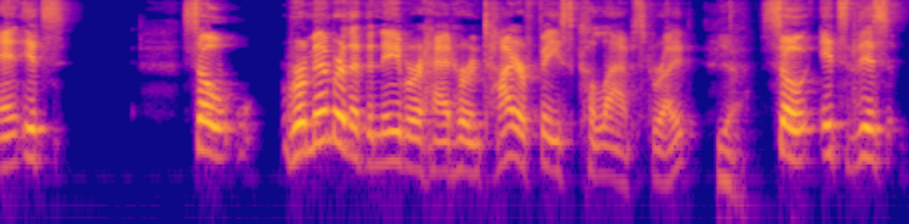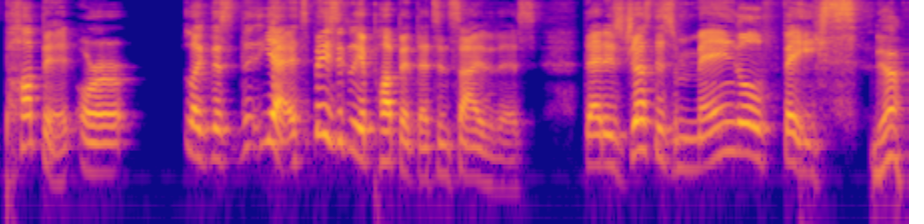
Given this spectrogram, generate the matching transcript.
and it's so remember that the neighbor had her entire face collapsed, right? Yeah. So it's this puppet or like this. th- yeah, it's basically a puppet that's inside of this that is just this mangled face, Yeah.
